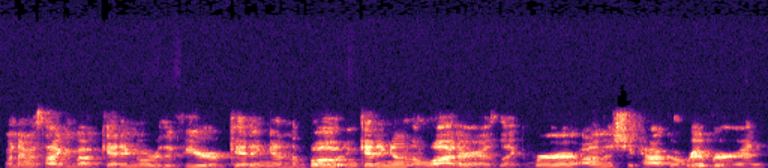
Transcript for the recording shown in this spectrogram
when I was talking about getting over the fear of getting in the boat and getting in the water, I was like, we're on the Chicago River, and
